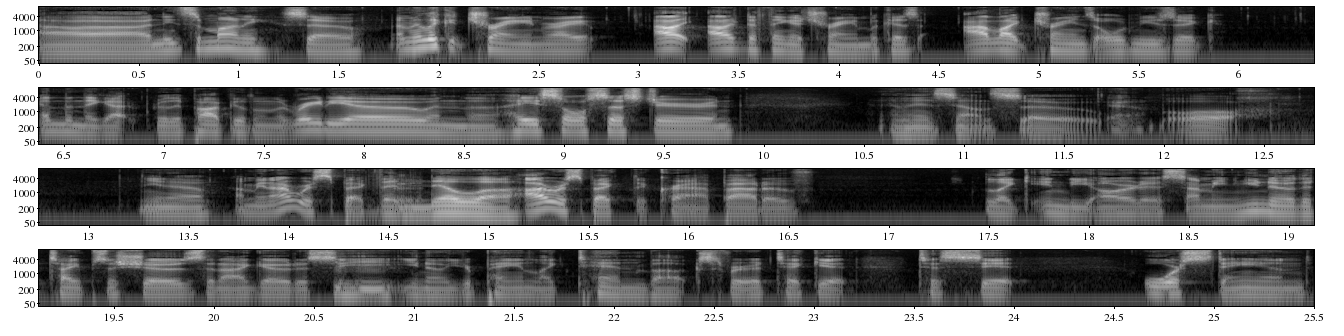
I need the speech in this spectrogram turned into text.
uh, I need some money." So I mean, look at Train, right? I like I like to think of Train because I like Train's old music, and then they got really popular on the radio and the Hey Soul Sister, and I mean, it sounds so, Yeah. oh, you know, I mean, I respect the, vanilla. I respect the crap out of like indie artists. I mean, you know the types of shows that I go to see. Mm-hmm. You know, you're paying like ten bucks for a ticket to sit or stand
